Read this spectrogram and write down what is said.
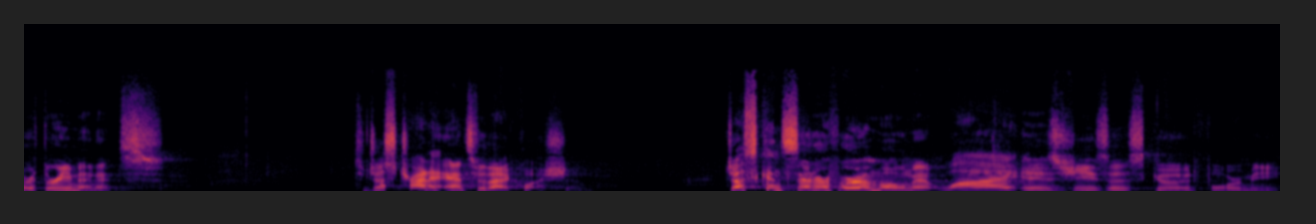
or three minutes to just try to answer that question. Just consider for a moment why is Jesus good for me?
